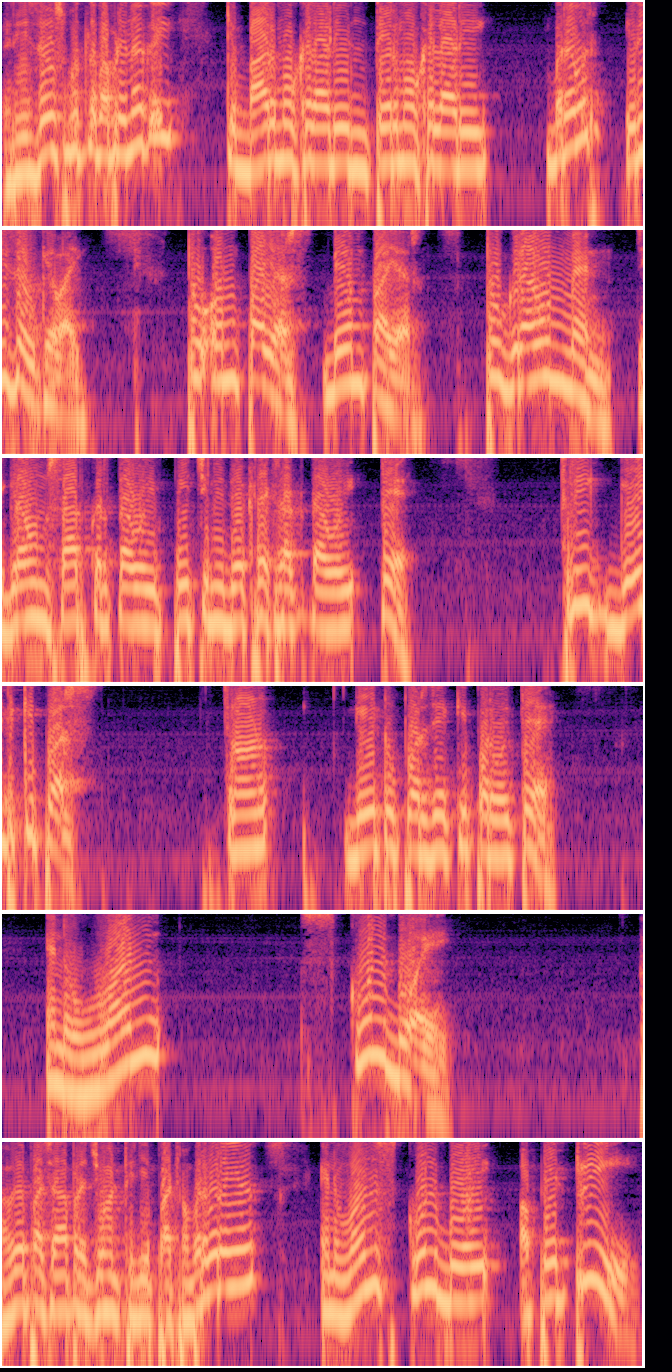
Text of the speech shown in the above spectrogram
રિઝર્વ્સ મતલબ આપણે ના કહી કે બારમો ખેલાડી તેરમો ખેલાડી, બરાબર? એ રિઝર્વ કહેવાય. ટુ અમ્પાયર્સ બે અમ્પાયર ટુ ગ્રાઉન્ડ મેન જે ગ્રાઉન્ડ સાફ કરતા હોય પીચની દેખરેખ રાખતા હોય, તે. થ્રી ગેટ કીપર્સ ત્રણ ગેટ ઉપર જે કીપર હોય તે. એન્ડ વન સ્કૂલ બોય હવે પાછા આપણે જોઈન્ટ થઈ જઈએ પાઠમાં, બરાબર અહીંયા? And one school boy up tree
